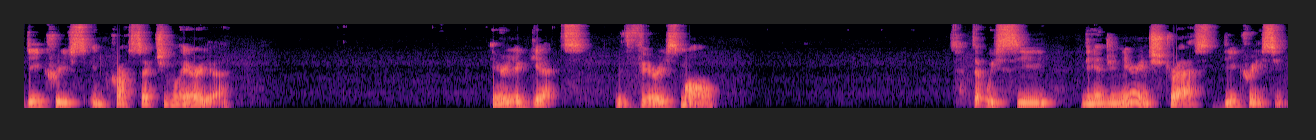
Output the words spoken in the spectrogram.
decrease in cross-sectional area, area gets very small, that we see the engineering stress decreasing.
